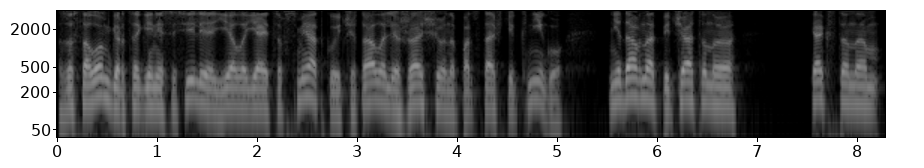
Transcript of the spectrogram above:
За столом герцогиня Сесилия ела яйца в смятку и читала лежащую на подставке книгу, недавно отпечатанную Кекстоном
